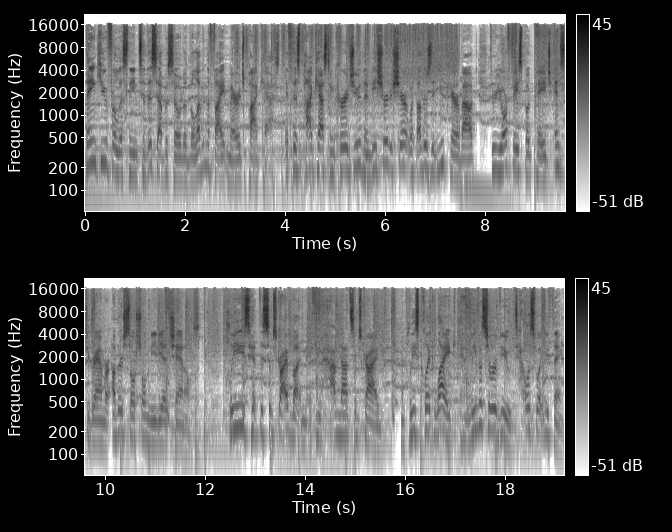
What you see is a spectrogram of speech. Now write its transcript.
Thank you for listening to this episode of the Loving the Fight Marriage Podcast. If this podcast encouraged you, then be sure to share it with others that you care about through your Facebook page, Instagram, or other social media channels. Please hit the subscribe button if you have not subscribed, and please click like and leave us a review. Tell us what you think.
